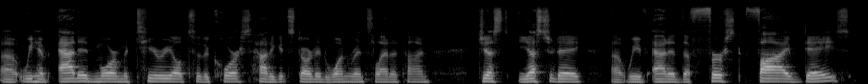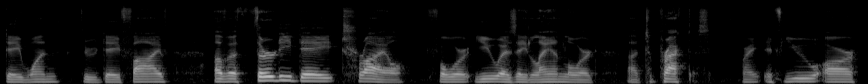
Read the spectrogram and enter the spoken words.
uh, we have added more material to the course, How to Get Started One Rental at a Time. Just yesterday, uh, we've added the first five days, day one through day five, of a 30 day trial for you as a landlord uh, to practice, right? If you are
